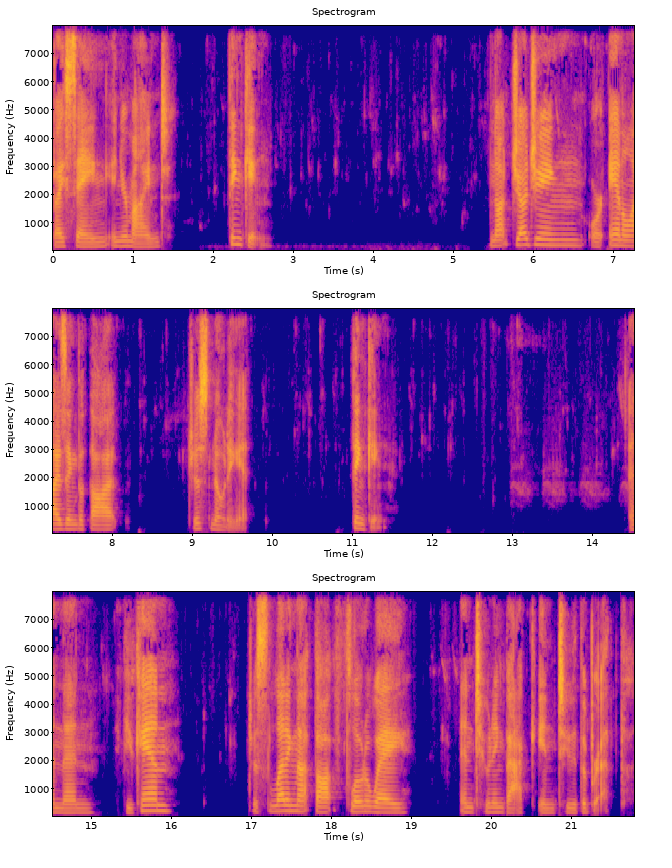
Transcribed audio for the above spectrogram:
by saying in your mind, thinking. Not judging or analyzing the thought, just noting it. Thinking. And then, if you can, just letting that thought float away and tuning back into the breath.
